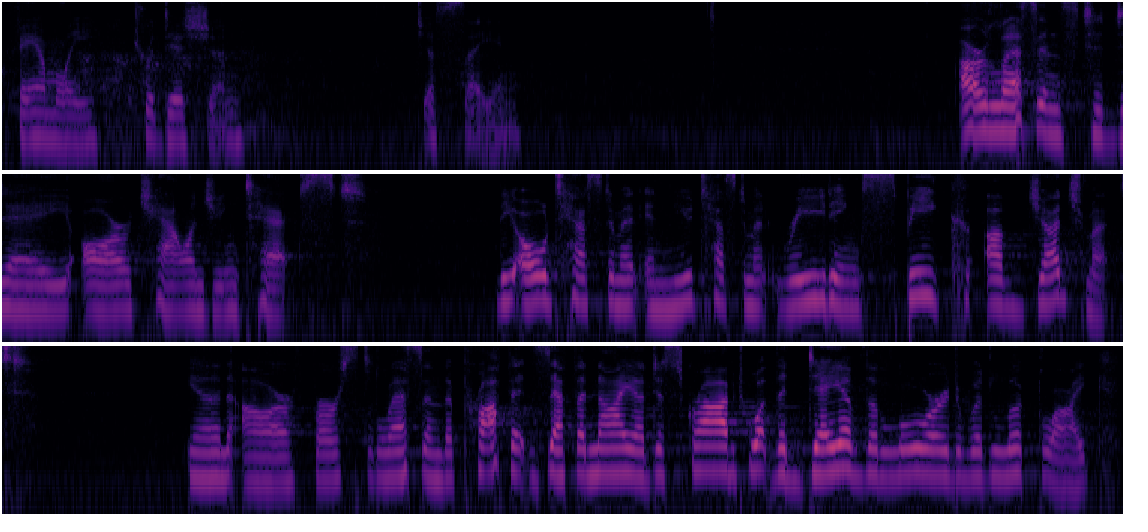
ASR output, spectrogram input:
family tradition. Just saying. Our lessons today are challenging texts the Old Testament and New Testament readings speak of judgment. In our first lesson, the prophet Zephaniah described what the day of the Lord would look like.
